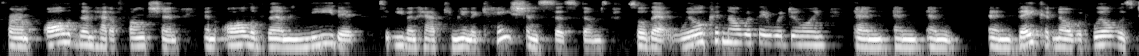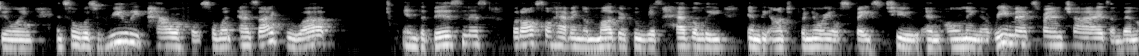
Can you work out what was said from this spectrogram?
firm, all of them had a function, and all of them needed to even have communication systems so that Will could know what they were doing and and and and they could know what Will was doing. And so it was really powerful. So when as I grew up in the business, but also having a mother who was heavily in the entrepreneurial space too, and owning a Remax franchise and then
